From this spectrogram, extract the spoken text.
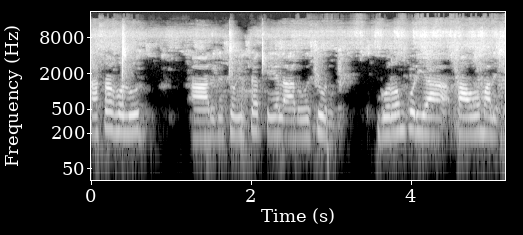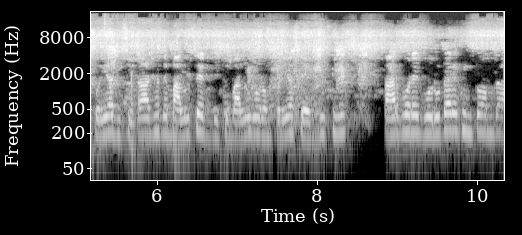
কাঁচা হলুদ আর সরিষার তেল আর রসুন। গরম করিয়া পাও মালিশ করিয়া দিচ্ছি তার সাথে বালু সেক দিচ্ছি বালু গরম করিয়া সেক দিচ্ছি তারপরে গরুটারে কিন্তু আমরা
